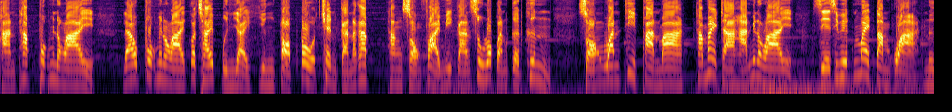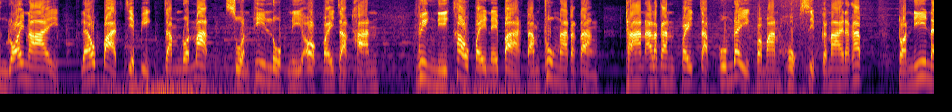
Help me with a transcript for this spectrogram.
ฐานทัพพวกมินองลาย แล้วพวกมินองลายก็ใช้ปืนใหญ่ยิงตอบโต้เช่นกันนะครับ ทั้งสองฝ่ายมีการสู้รบกันเกิดขึ้น2วันที่ผ่านมาทำให้ทหารมินองลาย เสียชีวิตไม่ต่ำกว่า 100 นาย แล้วบาดเจ็บอีกจำนวนมาก ส่วนที่หลบหนีออกไปจากฐาน วิ่งหนีเข้าไปในป่าตามทุ่งนาต่างๆ ทหารอารากันไปจับกลุ่มได้อีกประมาณ 60กนายนะครับ ตอนนี้ใน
